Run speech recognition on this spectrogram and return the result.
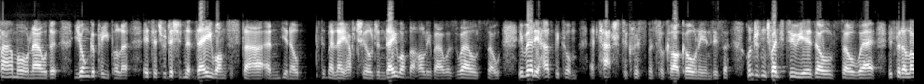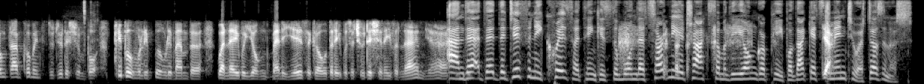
far more now that younger people are. It's a tradition that they want to start, and you know, when they have children, they want the Holly Bough as well. So it really has become attached to Christmas for Corkonians. It's 122 years old, so uh, it's been a long time coming to the tradition. But people will, will remember when they were young many years ago that it was a tradition even then. Yeah. And uh, the the Diffney quiz, I think, is the one that certainly attracts some of the younger people. That gets Yeah. them into it, doesn't it?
